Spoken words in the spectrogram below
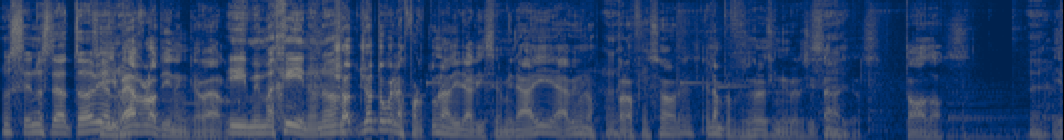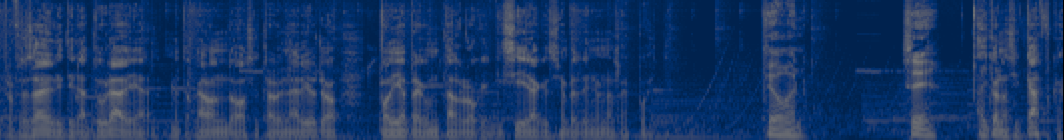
no sé, no sé, todavía Sí, no. verlo tienen que verlo. Y me imagino, ¿no? Yo, yo tuve la fortuna de ir al ICE. Mirá, ahí había unos profesores, eran profesores universitarios, todos. Y profesores de literatura, había, me tocaron dos extraordinarios. Yo podía preguntar lo que quisiera, que siempre tenía una respuesta. Qué bueno. Sí. Ahí conocí Kafka.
